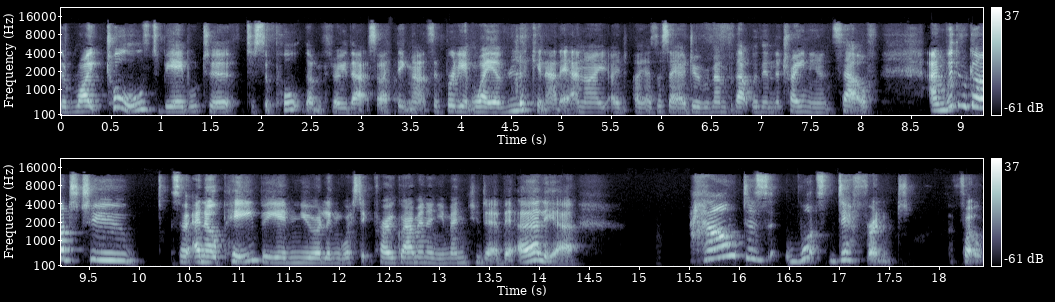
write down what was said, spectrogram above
the right tools to be able to to support them through that. So i think that's a brilliant way of looking at it. And I, I as i say i do remember that within the training itself. And with regards to so nlp being neuro linguistic programming and you mentioned it a bit earlier how does what's different for,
